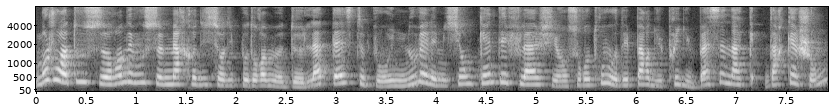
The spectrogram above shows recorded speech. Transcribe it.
Bonjour à tous, rendez-vous ce mercredi sur l'hippodrome de La Teste pour une nouvelle émission Quintet Flash et on se retrouve au départ du prix du bassin d'Arcachon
